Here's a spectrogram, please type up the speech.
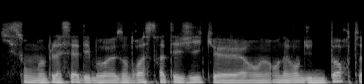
qui sont placés à des endroits stratégiques euh, en, avant d'une porte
